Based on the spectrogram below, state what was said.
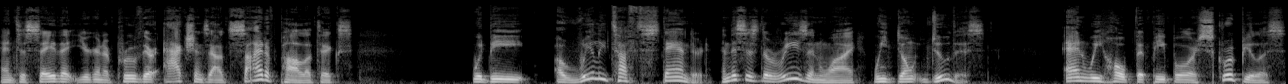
And to say that you're going to prove their actions outside of politics would be a really tough standard. And this is the reason why we don't do this. And we hope that people are scrupulous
